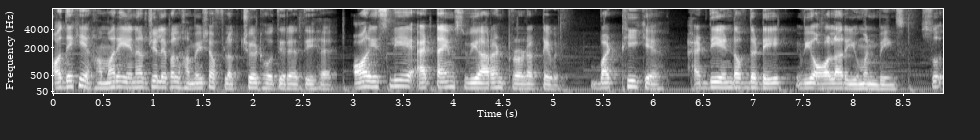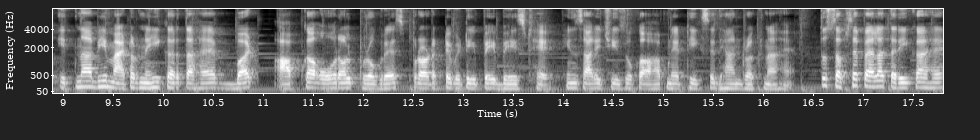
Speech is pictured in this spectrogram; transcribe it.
और देखिए, हमारी एनर्जी लेवल हमेशा फ्लक्चुएट होती रहती है और इसलिए at times we are productive but ठीक है at the end of the day we all are human beings so इतना भी मैटर नहीं करता है बट आपका ओवरऑल प्रोग्रेस प्रोडक्टिविटी पे बेस्ड है। इन सारी चीज़ों का आपने ठीक से ध्यान रखना है। तो सबसे पहला तरीका है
